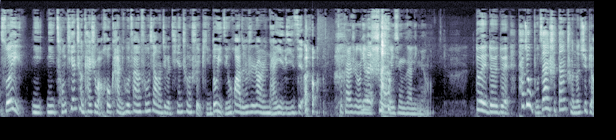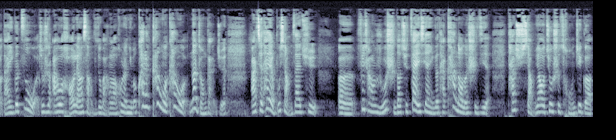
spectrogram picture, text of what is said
所以你你从天秤开始往后看，你会发现风向的这个天秤水平都已经画的就是让人难以理解了，就开始有点社会性在里面了。对对对，他就不再是单纯的去表达一个自我，就是啊我嚎两嗓子就完了，或者你们快来看我看我那种感觉，而且他也不想再去，呃非常如实的去再现一个他看到的世界，他想要就是从这个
